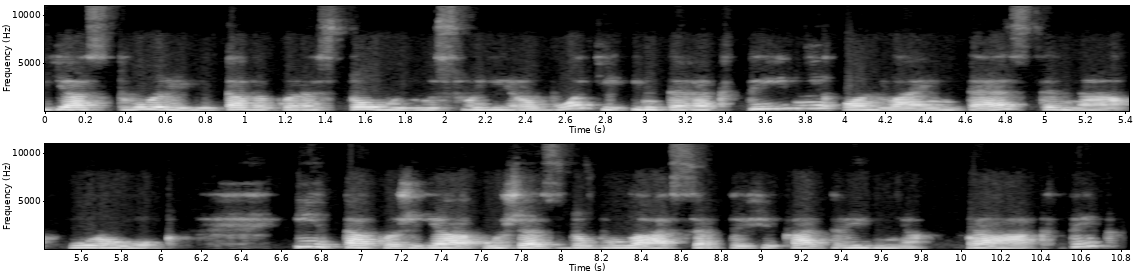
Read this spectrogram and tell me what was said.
я створюю та використовую у своїй роботі інтерактивні онлайн-тести на урок. І також я вже здобула сертифікат рівня практик,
